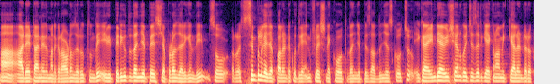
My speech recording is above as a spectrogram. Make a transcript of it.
ఆ డేటా అనేది మనకు రావడం జరుగుతుంది. ఇది పెరుగుతుందని చెప్పేసి చెప్పడం జరిగింది. సో సింపుల్గా చెప్పాలంటే కొద్దిగా ఇన్ఫ్లేషన్ ఎక్కువ అవుతుందని చెప్పేసి అర్థం చేసుకోవచ్చు. ఇక ఇండియా విషయానికి వచ్చేసరికి ఎకనామిక్ క్యాలెండర్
